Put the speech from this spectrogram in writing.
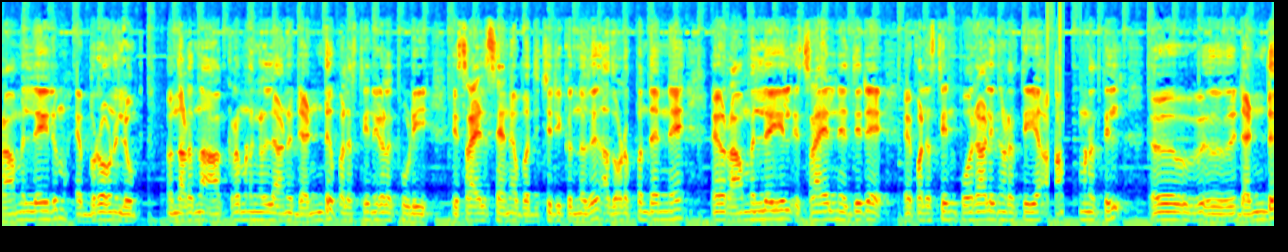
റാമല്ലയിലും ഹെബ്രോണിലും നടന്ന ആക്രമണങ്ങളിലാണ് രണ്ട് പലസ്തീനികളെ കൂടി ഇസ്രായേൽ സേന വധിച്ചിരിക്കുന്നത്. അതോടൊപ്പം തന്നെ റാമല്ലയിൽ ഇസ്രായേലിനെതിരെ പലസ്തീൻ പോരാളി നടത്തിയ ആക്രമണത്തിൽ രണ്ട്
